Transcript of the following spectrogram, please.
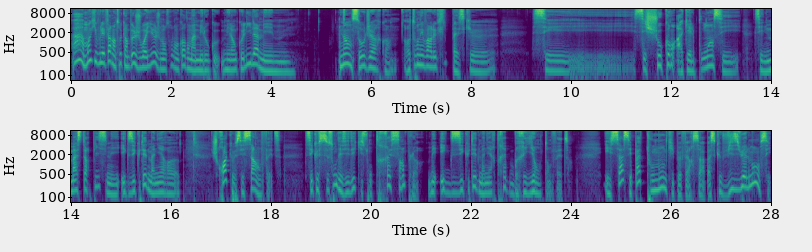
ah moi qui voulais faire un truc un peu joyeux, je me retrouve encore dans ma mélancolie là, mais hmm, non Soldier quoi. Retournez voir le clip parce que c'est c'est choquant à quel point c'est c'est une masterpiece mais exécutée de manière euh, je crois que c'est ça en fait c'est que ce sont des idées qui sont très simples, mais exécutées de manière très brillante en fait. Et ça, c'est pas tout le monde qui peut faire ça, parce que visuellement, c'est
